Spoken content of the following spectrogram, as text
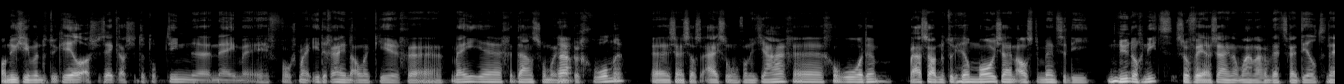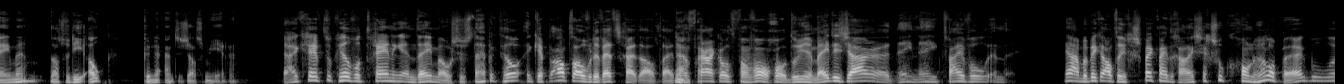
Want nu zien we natuurlijk heel, als we, zeker als je de top 10 eh, nemen, heeft volgens mij iedereen al een keer eh mee eh. Sommigen Ja. hebben gewonnen. Zijn zelfs IJsselon van het jaar geworden. Maar het zou natuurlijk heel mooi zijn als de mensen die nu nog niet zover zijn om aan een wedstrijd deel te nemen, dat we die ook kunnen enthousiasmeren. Ja, ik geef natuurlijk heel veel trainingen en demo's. Dus dan heb ik het heel. Ik heb het altijd over de wedstrijd altijd. Ja. En dan vraag ik altijd van, goh, goh, doe je mee dit jaar? Nee, nee, ik twijfel. En, ja, daar ben ik altijd in gesprek mee te gaan. Ik zeg, zoek gewoon hulp. Hè. Ik bedoel,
